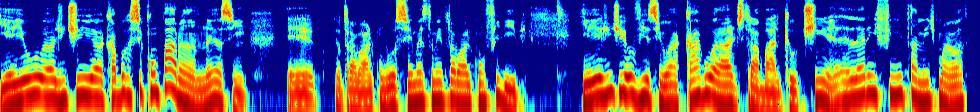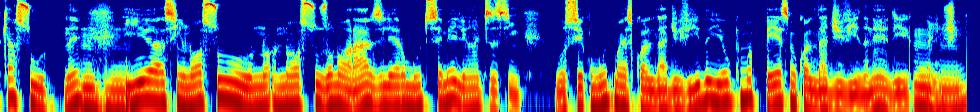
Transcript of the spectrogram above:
E aí eu, a gente acaba se comparando, né? Assim, é, eu trabalho com você, mas também trabalho com o Felipe. E aí a gente, eu vi assim, a carga horária de trabalho que eu tinha, ela era infinitamente maior do que a sua, né? Uhum. E assim, nosso, no, nossos honorários, eles eram muito semelhantes, assim. Você com muito mais qualidade de vida e eu com uma péssima qualidade de vida, né? Ali, uhum. a gente uhum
